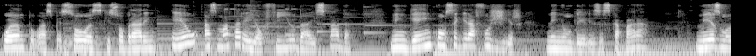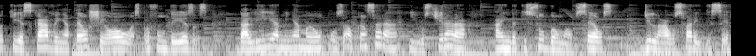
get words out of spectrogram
Quanto às pessoas que sobrarem, eu as matarei ao fio da espada. Ninguém conseguirá fugir, nenhum deles escapará. Mesmo que escavem até o Sheol, as profundezas, dali a minha mão os alcançará e os tirará, ainda que subam aos céus de lá os farei descer.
